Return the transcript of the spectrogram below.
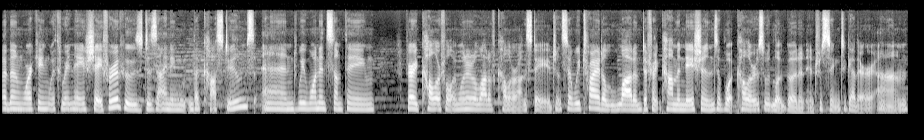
I've been working with Renee Schaefer, who's designing the costumes, and we wanted something very colorful. I wanted a lot of color on stage. And so we tried a lot of different combinations of what colors would look good and interesting together. Um,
